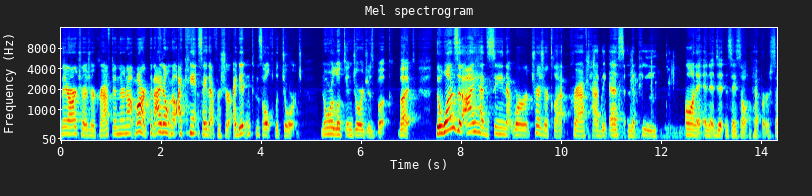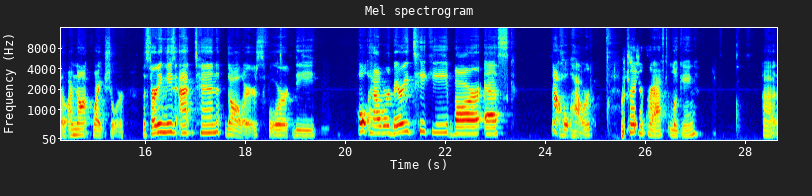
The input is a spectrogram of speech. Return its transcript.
they are treasure craft and they're not marked, but I don't know. I can't say that for sure. I didn't consult with George, nor looked in George's book. But the ones that I had seen that were treasure craft had the S and the P on it, and it didn't say salt and pepper. So I'm not quite sure. But starting these at ten dollars for the Holt Howard, very tiki bar esque, not Holt Howard, treasure craft looking uh,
